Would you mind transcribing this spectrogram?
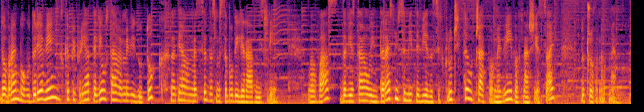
Добре, благодаря ви, скъпи приятели. Оставяме ви до тук. Надяваме се да сме събудили размисли във вас, да ви е станало интересно и самите вие да се включите. Очакваме ви в нашия сайт. Дочуване от мен.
